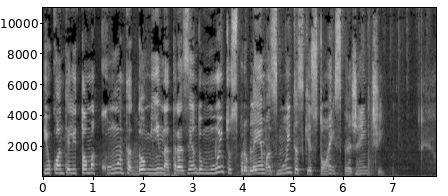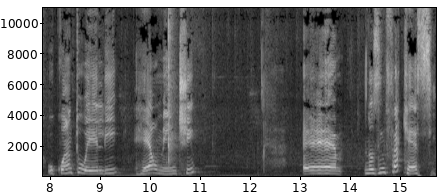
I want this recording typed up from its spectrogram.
E o quanto ele toma conta, domina, trazendo muitos problemas, muitas questões para gente, o quanto ele realmente é, nos enfraquece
